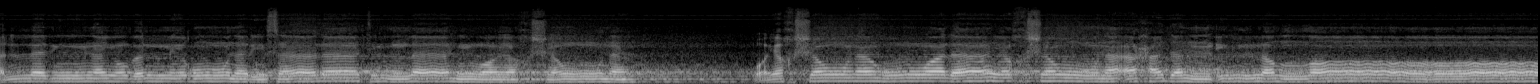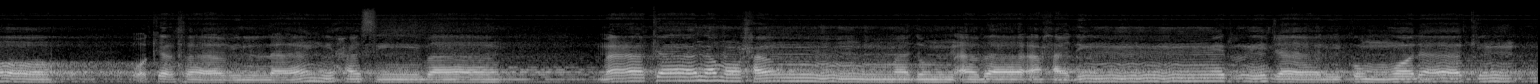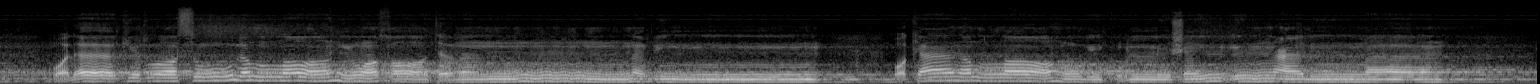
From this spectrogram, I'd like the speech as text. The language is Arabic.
الذين يبلغون رسالات الله ويخشونه ويخشونه ولا يخشون أحدا إلا الله وكفى بالله حسيبا ما كان محمد أبا أحد من رجالكم ولكن ولكن رسول الله وخاتم النبيين. وكان الله بكل شيء عليما.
